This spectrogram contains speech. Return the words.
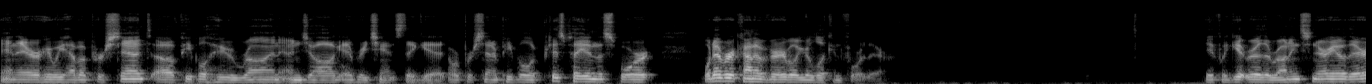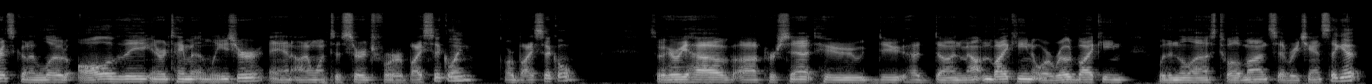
And there, here we have a percent of people who run and jog every chance they get, or percent of people who participate in the sport, whatever kind of variable you're looking for there. If we get rid of the running scenario there, it's going to load all of the entertainment and leisure, and I want to search for bicycling or bicycle. So here we have a percent who do had done mountain biking or road biking within the last 12 months every chance they get.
